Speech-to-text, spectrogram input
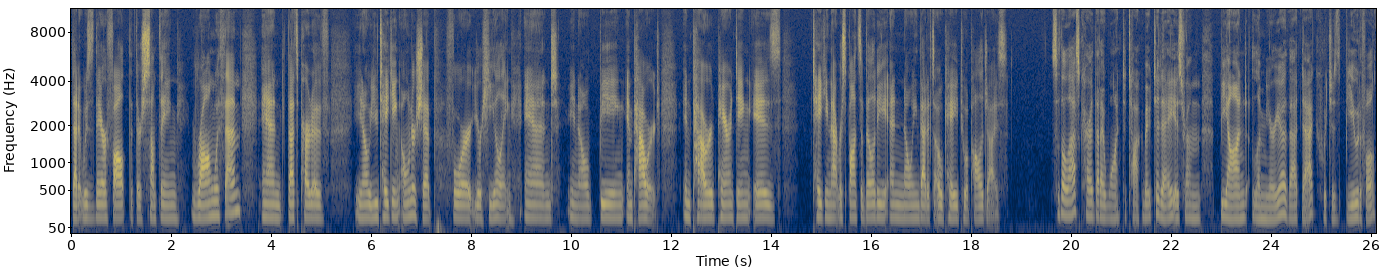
that it was their fault that there's something wrong with them and that's part of you know, you taking ownership for your healing and, you know, being empowered. Empowered parenting is taking that responsibility and knowing that it's okay to apologize. So, the last card that I want to talk about today is from Beyond Lemuria, that deck, which is beautiful.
